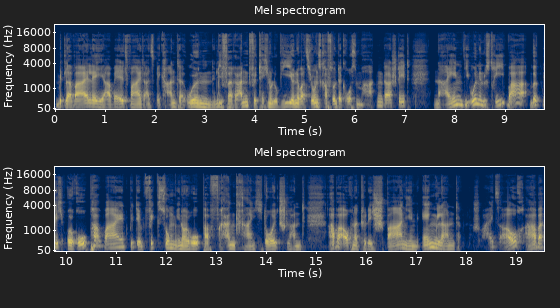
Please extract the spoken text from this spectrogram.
mittlerweile ja weltweit als bekannter Uhrenlieferant für Technologie, Innovationskraft und der großen Marken dasteht. Nein, die Uhrenindustrie war wirklich europaweit mit dem Fixum in Europa, Frankreich, Deutschland, aber auch natürlich Spanien, England, Schweiz auch, aber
